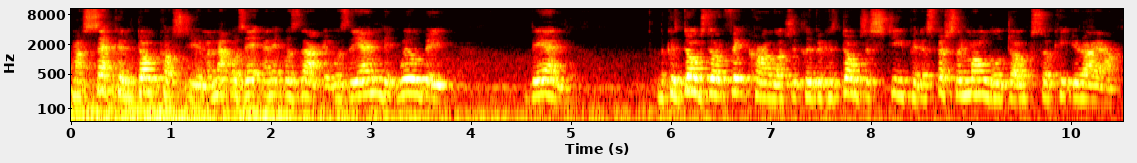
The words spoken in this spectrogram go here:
My second dog costume, and that was it, and it was that. It was the end, it will be the end. Because dogs don't think chronologically, because dogs are stupid, especially mongrel dogs, so keep your eye out.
